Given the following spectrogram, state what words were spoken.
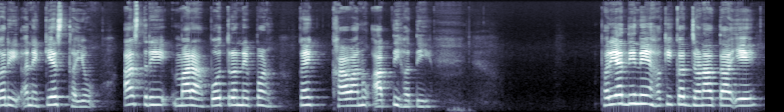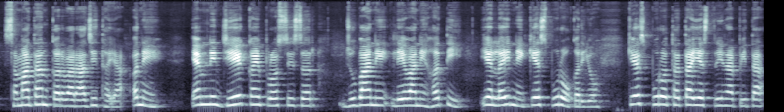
કરી અને કેસ થયો. આ સ્ત્રી મારા પૌત્રને પણ કંઈક ખાવાનું આપતી હતી. ફરિયાદીને હકીકત જણાવતા એ સમાધાન કરવા રાજી થયા અને એમની જે કંઈ પ્રોસેસર જુબાની લેવાની હતી એ લઈને કેસ પૂરો કર્યો. કેસ પૂરો થતાં એ સ્ત્રીના પિતા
